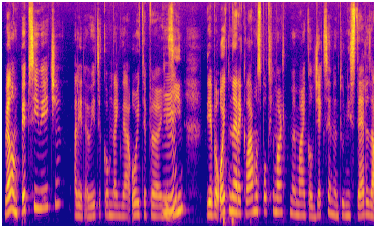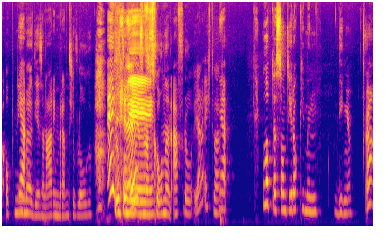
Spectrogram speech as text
Wel een Pepsi, weet je. Allee, dat weet ik omdat ik dat ooit heb eh, Mhm. gezien. Die hebben ooit een reclamespot gemaakt met Michael Jackson. En toen is tijdens dat opnemen, Ja. die zijn haar in brand gevlogen. Echt? Nee, dat is gewoon een afro. Ja, echt waar. Ja. Klopt, dat stond hier ook in mijn dingen. Ah,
